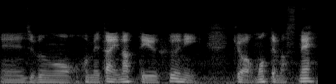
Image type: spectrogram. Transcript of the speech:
えー、自分を褒めたいなっていうふうに今日は思ってますね。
